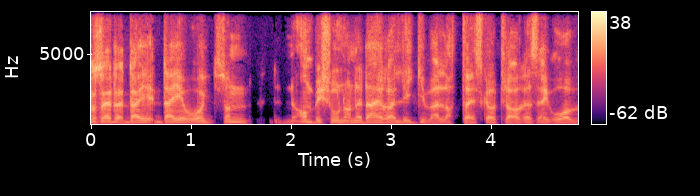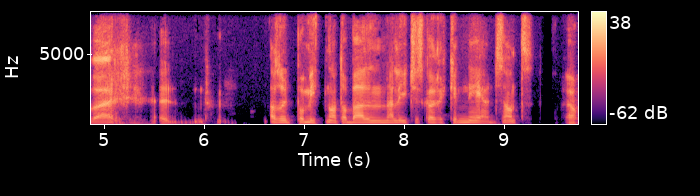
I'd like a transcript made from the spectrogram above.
Og så er det, de, de er jo òg sånn Ambisjonene deres ligger vel at de skal klare seg over eh, Altså på midten av tabellen, eller ikke skal rykke ned, sant? Ja.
